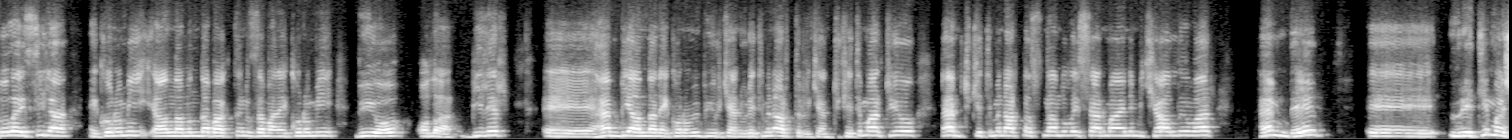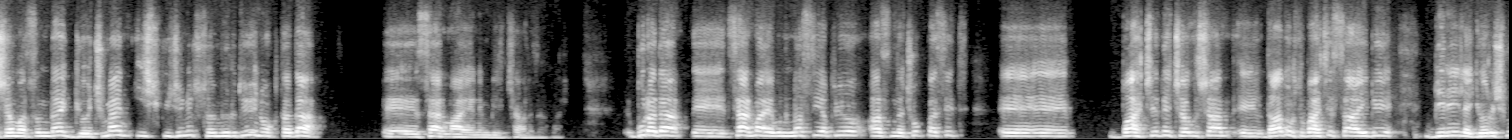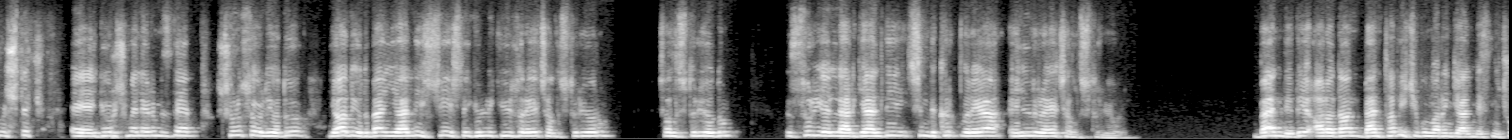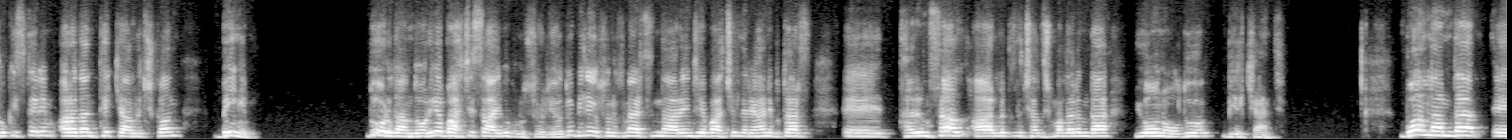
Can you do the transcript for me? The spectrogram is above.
Dolayısıyla ekonomi anlamında baktığınız zaman ekonomi büyüyor olabilir e, hem bir yandan ekonomi büyürken, üretimini arttırırken tüketim artıyor. Hem tüketimin artmasından dolayı sermayenin bir karlılığı var. Hem de e, üretim aşamasında göçmen iş gücünü sömürdüğü noktada e, sermayenin bir karlılığı var. Burada e, sermaye bunu nasıl yapıyor? Aslında çok basit. E, bahçede çalışan, e, daha doğrusu bahçe sahibi biriyle görüşmüştük e, görüşmelerimizde şunu söylüyordu. Ya diyordu ben yerli işçi işte günlük 100 liraya çalıştırıyorum. Çalıştırıyordum. Suriyeliler geldi şimdi 40 liraya 50 liraya çalıştırıyorum. Ben dedi aradan ben tabii ki bunların gelmesini çok isterim. Aradan tek karlı çıkan benim. Doğrudan doğruya bahçe sahibi bunu söylüyordu. Biliyorsunuz Mersin Narenciye bahçeleri hani bu tarz e, tarımsal ağırlıklı çalışmaların da yoğun olduğu bir kent. Bu anlamda e,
